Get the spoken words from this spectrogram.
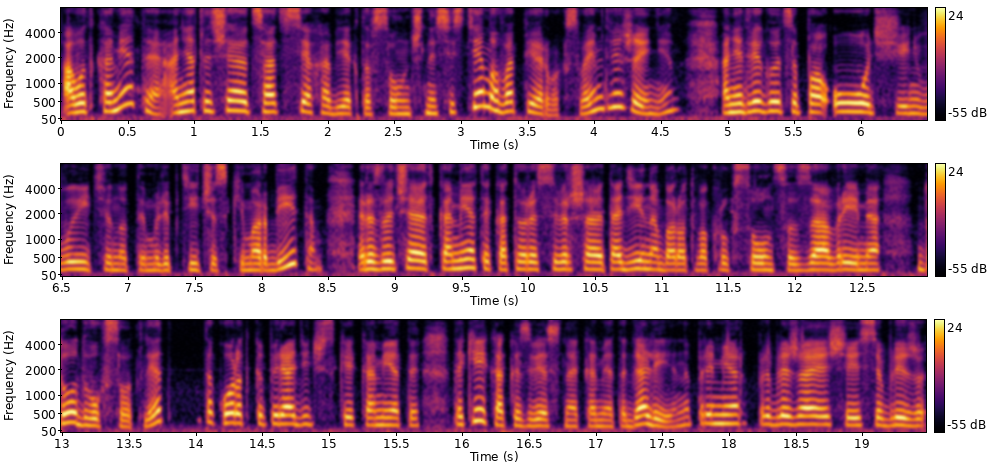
А вот кометы, они отличаются от всех объектов Солнечной системы, во-первых, своим движением. Они двигаются по очень вытянутым эллиптическим орбитам различают кометы, которые совершают один оборот вокруг Солнца за время до 200 лет, это короткопериодические кометы, такие как известная комета Галлея, например, приближающаяся ближе,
